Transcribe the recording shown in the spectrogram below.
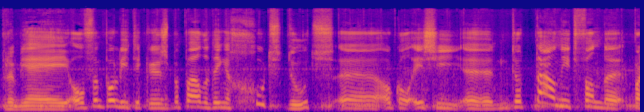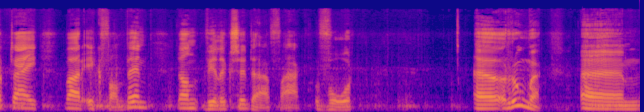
premier of een politicus bepaalde dingen goed doet, ook al is hij totaal niet van de partij waar ik van ben, dan wil ik ze daar vaak voor roemen. Ehm,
